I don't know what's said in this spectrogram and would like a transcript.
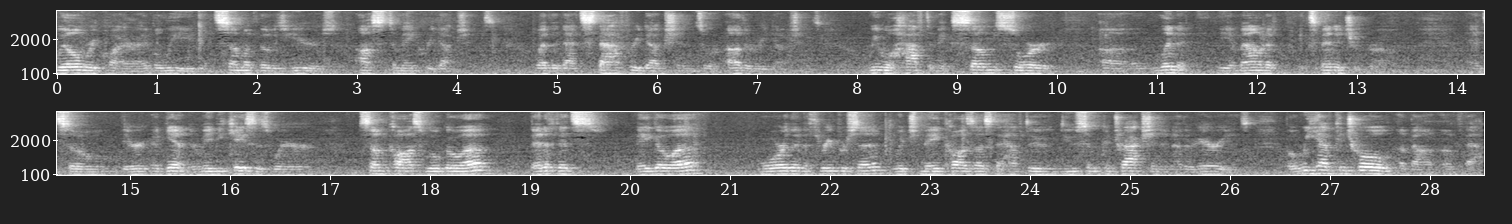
will require, I believe, in some of those years, us to make reductions, whether that's staff reductions or other reductions. We will have to make some sort uh, limit the amount of expenditure growth. And so there, again, there may be cases where some costs will go up benefits may go up more than the three percent, which may cause us to have to do some contraction in other areas. But we have control about, of that.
